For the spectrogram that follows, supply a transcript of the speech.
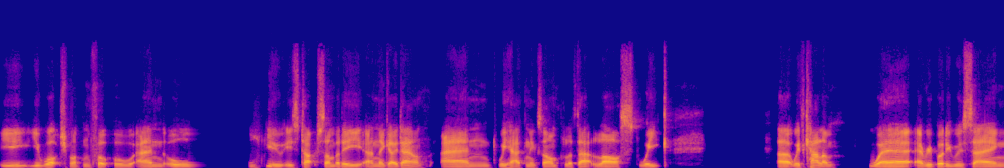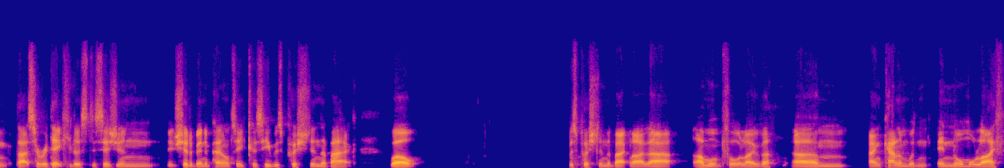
You you watch modern football and all you is touch somebody and they go down. And we had an example of that last week uh, with Callum, where everybody was saying that's a ridiculous decision. It should have been a penalty because he was pushed in the back. Well, was pushed in the back like that, I wouldn't fall over, um, and Callum wouldn't in normal life.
